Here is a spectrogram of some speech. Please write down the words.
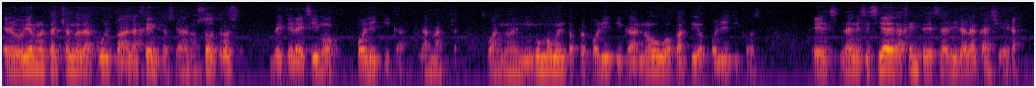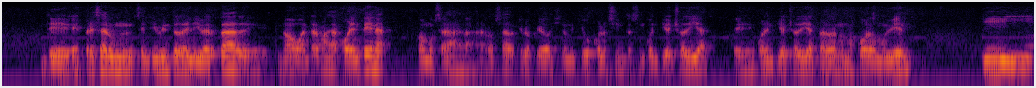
el gobierno está echando la culpa a la gente, o sea, a nosotros, de que la hicimos política, la marcha, cuando en ningún momento fue política, no hubo partidos políticos, es la necesidad de la gente de salir a la calle era. de expresar un sentimiento de libertad, de no aguantar más la cuarentena. Vamos a, rozar, creo que hoy, si no me equivoco, los 158 días, 48 días, perdón, no me acuerdo muy bien. Y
